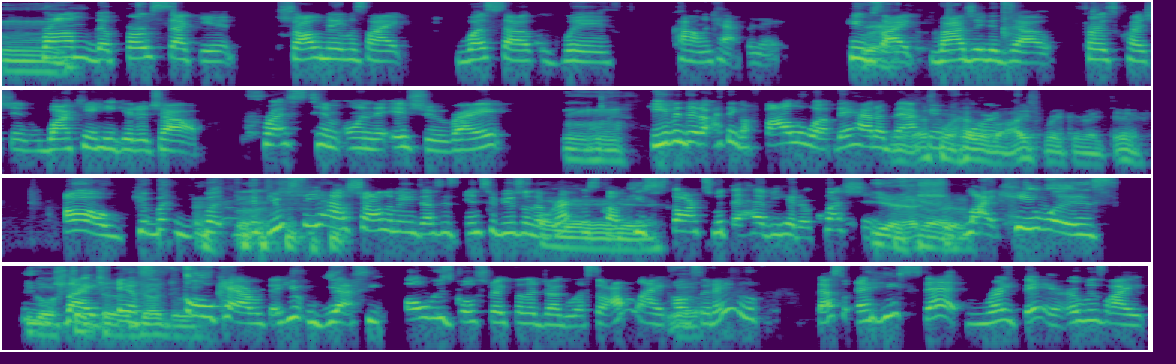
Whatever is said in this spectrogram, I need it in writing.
Mm. From the first second, Charlemagne was like, what's up with Colin Kaepernick? He was right. like, Roger Goodell, first question, why can't he get a job? Pressed him on the issue, right? Mm-hmm. Even did I think a follow up. They had a back yeah, that's and forth. Hell of an icebreaker right there. Oh, but but if you see how Charlemagne does his interviews on the oh, Breakfast yeah, Club, yeah. he starts with the heavy hitter question. Yeah, sure. Like he was he goes like in jugular. full character. He, yes, he always goes straight for the juggler. So I'm like, oh, so they that's and he sat right there. It was like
